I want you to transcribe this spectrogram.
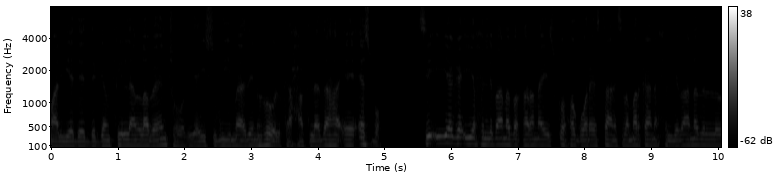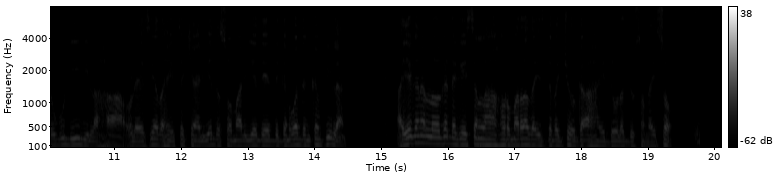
Soomaaliyeed ee degan finland labeentoodii ay isugu yimaadeen hoolka xafladaha ee esbo. Si iyaga iyo xildhibaanada qaran ay isku xog wareystaan islamarkaana xildhibaanada loogu dhiibi lahaa culeysyada haysta jaaliyadda soomaaliyeed ee degan waddankan finland ayagana looga dhagaysan lahaa horumarada isdabajooga ah ay dowladdu samayso.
